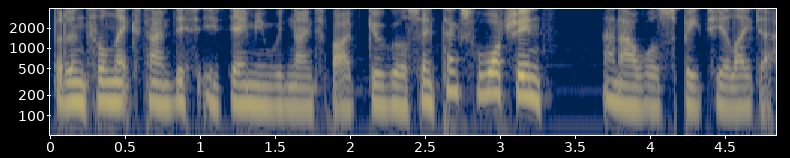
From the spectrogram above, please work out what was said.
But until next time, this is Damien with 9to5 Google saying thanks for watching, and I will speak to you later.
